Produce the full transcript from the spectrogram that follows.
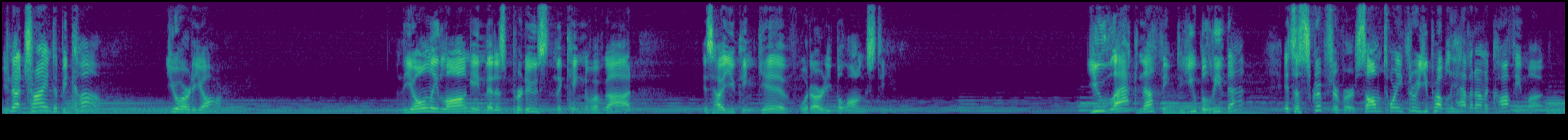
You're not trying to become, you already are. And the only longing that is produced in the kingdom of God is how you can give what already belongs to you. You lack nothing. Do you believe that? It's a scripture verse, Psalm 23. You probably have it on a coffee mug.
